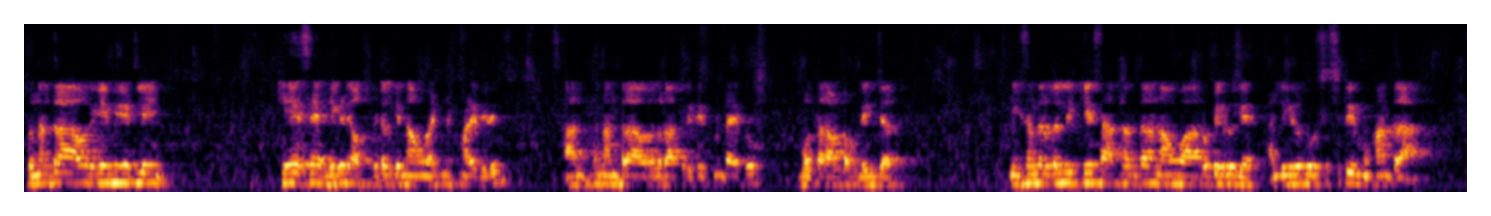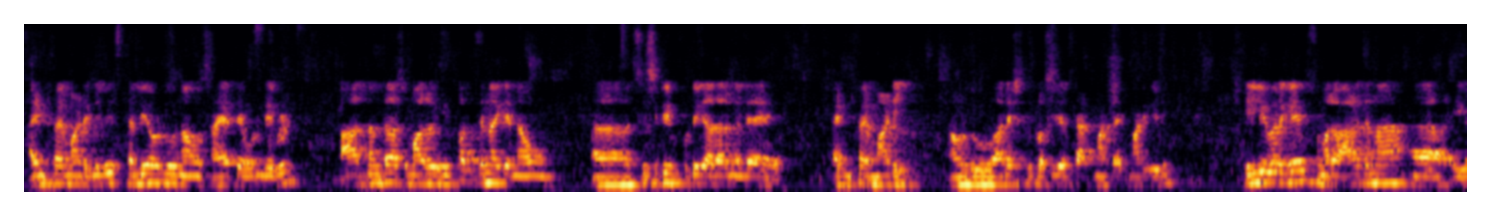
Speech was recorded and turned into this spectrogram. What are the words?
ಸೊ ನಂತರ ಅವರಿಗೆ immediately K S A Hegde ಹಾಸ್ಪಿಟಲ್ಗೆ ನಾವು ಅಡ್ಮಿಟ್ ಮಾಡಿದ್ದೀವಿ. ಅಂತ ನಂತರ ಅವ್ರದ್ದು ರಾತ್ರಿ ಟ್ರೀಟ್ಮೆಂಟ್ ಆಯಿತು. Both are out of danger ಈ ಸಂದರ್ಭದಲ್ಲಿ ಕೇಸ್ ಆದ ನಂತರ ನಾವು ಆರೋಪಿಗಳಿಗೆ ಅಲ್ಲಿ ಇರೋದು ಸಿ ಸಿ ಟಿ ವಿ ಮುಖಾಂತರ ಐಡೆಂಟಿಫೈ ಮಾಡಿದ್ದೀವಿ. ಸ್ಥಳೀಯವ್ರಿಗೂ ನಾವು ಸಹಾಯತೆ ಹೊಂದಿದ್ದೀವಿ. ಆದ ನಂತರ ಸುಮಾರು ಇಪ್ಪತ್ತು ಜನಕ್ಕೆ ನಾವು C C T V footage ಆಧಾರ ಮೇಲೆ ಐಡೆಂಟಿಫೈ ಮಾಡಿ ಅವ್ರದ್ದು ಅರೆಸ್ಟ್ ಪ್ರೊಸೀಜರ್ ಸ್ಟಾರ್ಟ್ ಮಾಡ್ತಾ ಮಾಡಿದ್ದೀವಿ. ಇಲ್ಲಿವರೆಗೆ ಸುಮಾರು ಆರು ಜನ ಈಗ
